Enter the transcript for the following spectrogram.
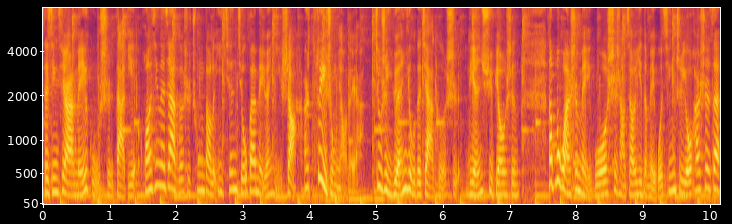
在星期二，美股是大跌，黄金的价格是冲到了一千九百美元以上，而最重要的呀，就是原油的价格是连续飙升。那不管是美国市场交易的美国轻质油，还是在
